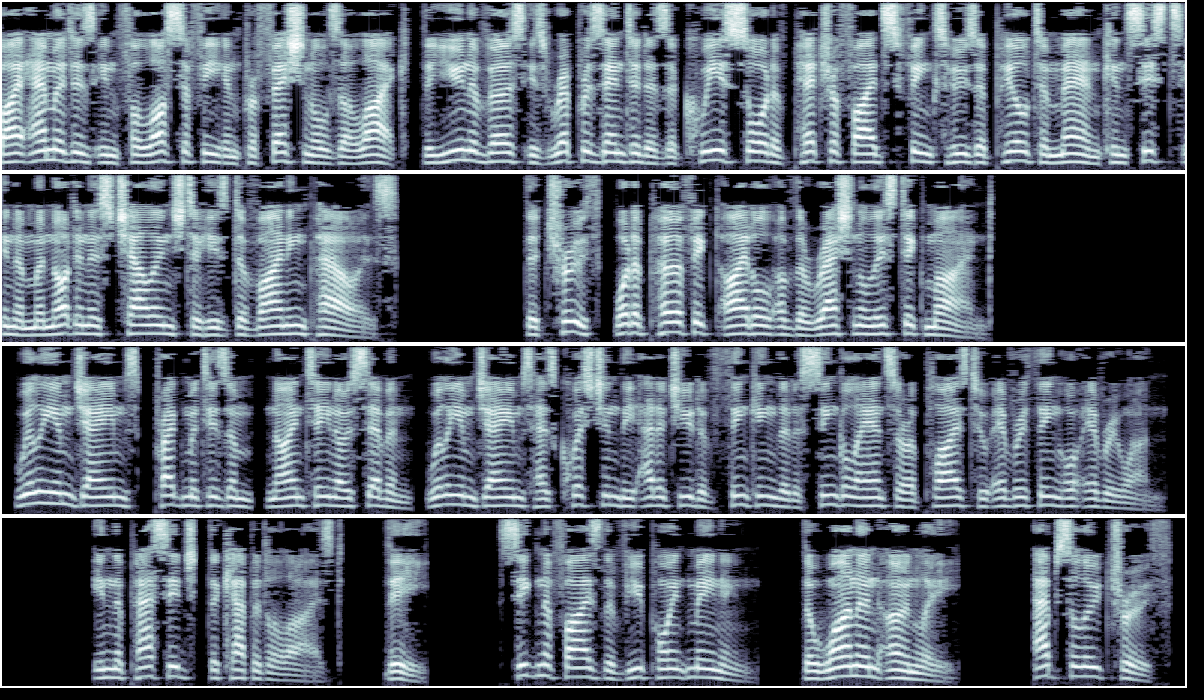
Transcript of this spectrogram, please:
By amateurs in philosophy and professionals alike, the universe is represented as a queer sort of petrified sphinx whose appeal to man consists in a monotonous challenge to his divining powers. The truth, what a perfect idol of the rationalistic mind. William James, Pragmatism, 1907 William James has questioned the attitude of thinking that a single answer applies to everything or everyone. In the passage, the capitalized the signifies the viewpoint meaning the one and only absolute truth.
